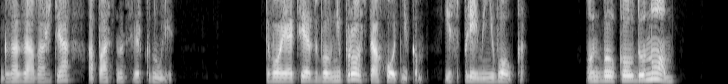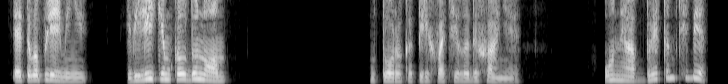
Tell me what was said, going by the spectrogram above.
Глаза вождя опасно сверкнули. «Твой отец был не просто охотником из племени волка. Он был колдуном этого племени, великим колдуном». У Торока перехватило дыхание. «Он и об этом тебе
